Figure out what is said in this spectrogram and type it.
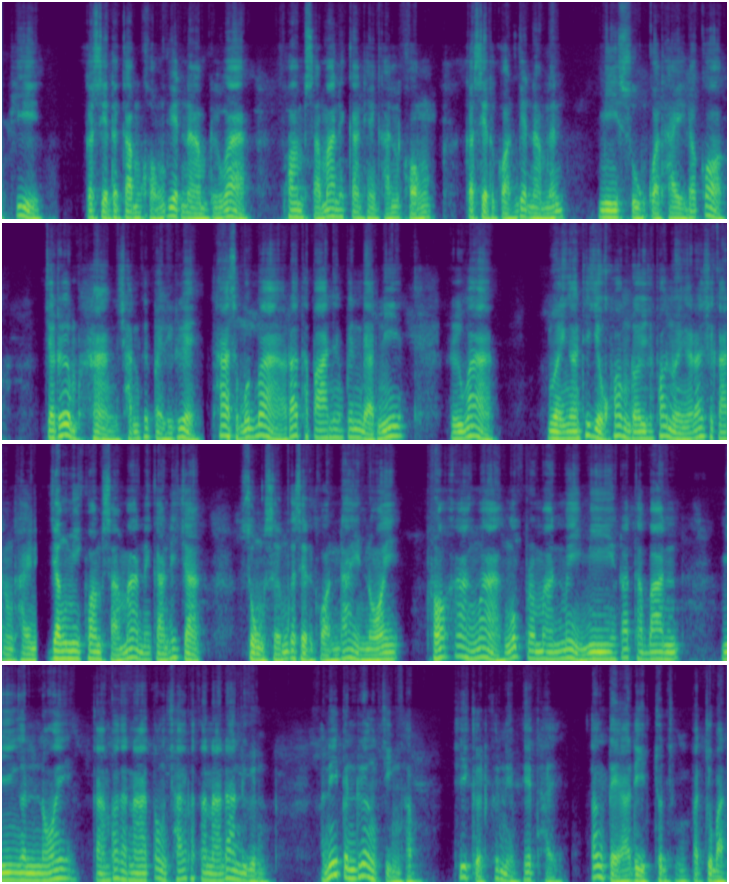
ตุที่เกษตรกรรมของเวียดนาม หรือว่าความสามารถในการแข่งขันของเกษตรกรเวียดนามนั้น มีสูงกว่าไทยแล้วก็จะเริ่มห่างชั้นขึ้นไปเรื่อยๆ ถ้าสมมุติว่ารัฐบาลยังเป็นแบบนี้ หรือว่าหน่วยงานที่เกี่ยวข้องโดยเฉพาะหน่วยงานราชการของไทยยังมีความสามารถในการที่จะส่งเสริมเกษตรกรได้น้อย เพราะอ้างว่างบประมาณไม่มีรัฐบาล มีเงินน้อยการพัฒนาต้องใช้พัฒนาด้านอื่น อันนี้เป็นเรื่องจริงครับที่เกิดขึ้นในประเทศไทย ตั้งแต่อดีตจนถึงปัจจุบัน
